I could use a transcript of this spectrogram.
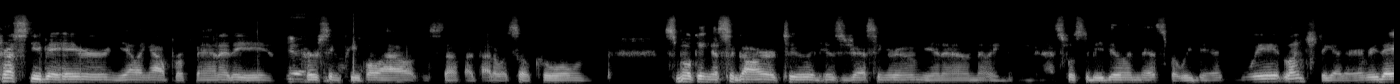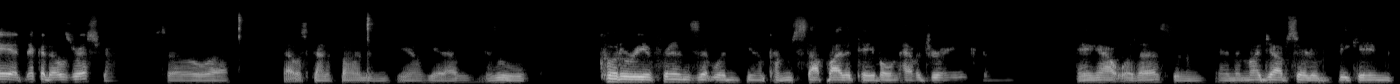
crusty behavior and yelling out profanity, yeah. cursing people out and stuff. I thought it was so cool. Smoking a cigar or two in his dressing room, you know, knowing we are not supposed to be doing this, but we did. We ate lunch together every day at Nickodell's restaurant. So uh, that was kind of fun. And, you know, he had his little coterie of friends that would, you know, come stop by the table and have a drink and hang out with us. And and then my job sort of became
